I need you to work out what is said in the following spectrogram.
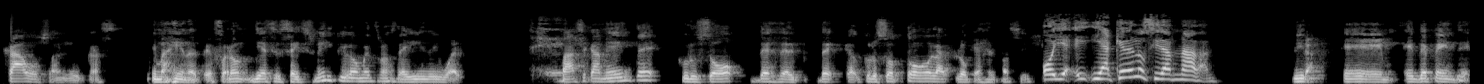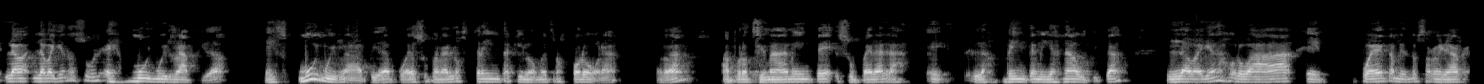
Cabo San Lucas. Imagínate, fueron 16 mil kilómetros de ida y vuelta. Básicamente cruzó desde el, cruzó todo lo que es el Pacífico. Oye, ¿y a qué velocidad nadan? Mira, eh, eh, depende. La, la, ballena azul es muy, muy rápida. Es muy, muy rápida. Puede superar los 30 kilómetros por hora, ¿verdad? Aproximadamente supera las, eh, las 20 millas náuticas. La ballena jorobada eh, puede también desarrollar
